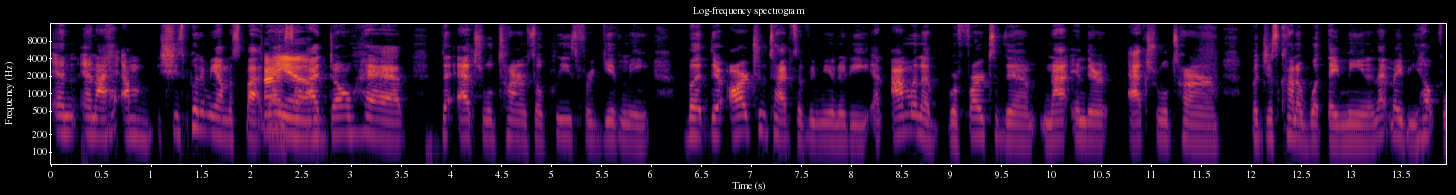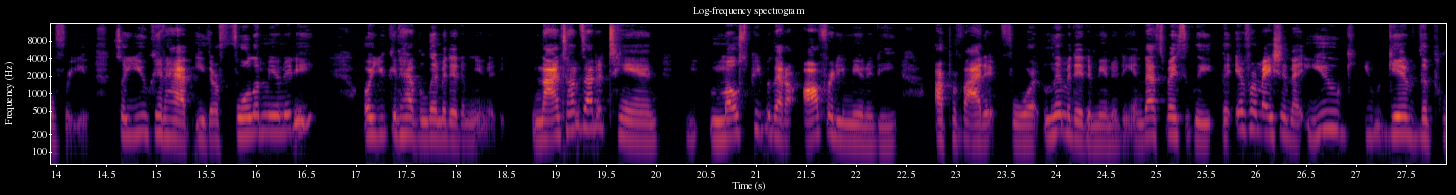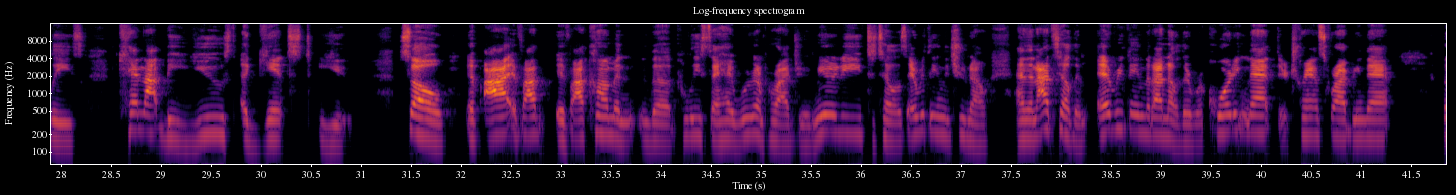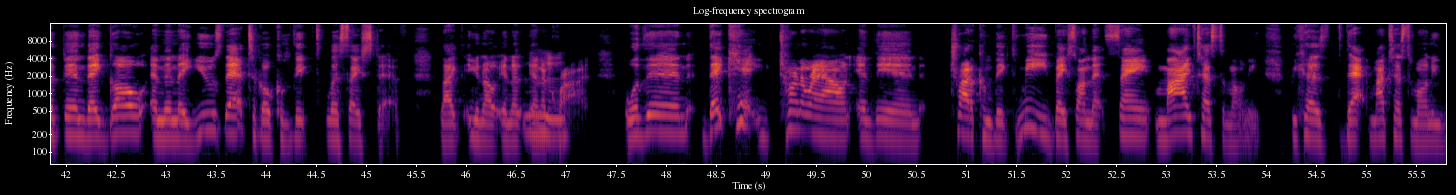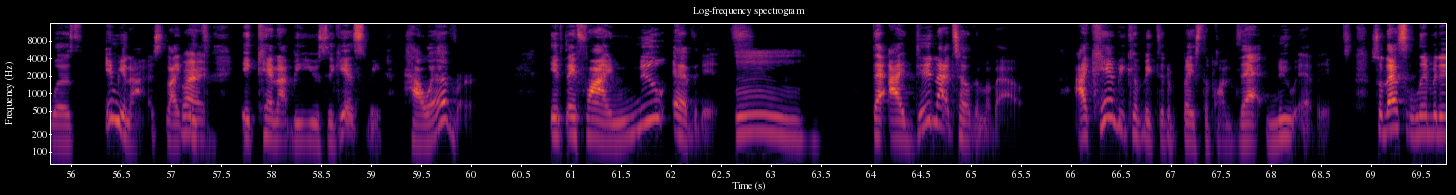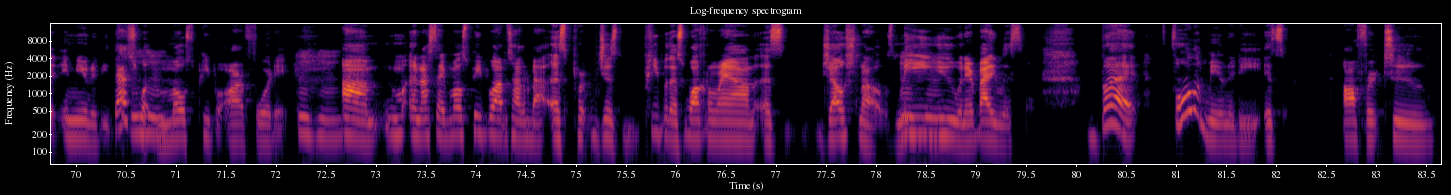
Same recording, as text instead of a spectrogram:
and and I I'm she's putting me on the spot, I guys. So am. I don't have the actual term, so please forgive me. But there are two types of immunity, and I'm gonna refer to them not in their actual term, but just kind of what they mean, and that may be helpful for you. So you can have either full immunity or you can have limited immunity. Nine times out of ten, most people that are offered immunity are provided for limited immunity, and that's basically the information that you, you give the police cannot be used against you. So if I if I if I come and the police say, "Hey, we're going to provide you immunity to tell us everything that you know," and then I tell them everything that I know, they're recording that, they're transcribing that, but then they go and then they use that to go convict, let's say Steph, like you know, in a in a Mhm. crime. Well, then they can't turn around and then try to convict me based on that same my testimony because that my testimony was immunized. Like it's Right. it cannot be used against me. However, if they find new evidence Mm, that I did not tell them about, I can be convicted based upon that new evidence. So that's limited immunity. That's what Mhm. most people are afforded. mhm. Um, and I say most people, I'm talking about us, per- just people that's walking around, us Joe Schmoes, me, Mhm. you, and everybody listening. But full immunity is offered to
